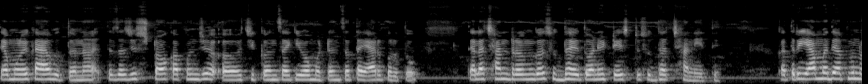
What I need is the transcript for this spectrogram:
त्यामुळे काय होतं ना त्याचा जे स्टॉक आपण जे चिकनचा किंवा मटनचा तयार करतो त्याला छान रंगसुद्धा येतो आणि टेस्टसुद्धा छान येते. का तर यामध्ये आपण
